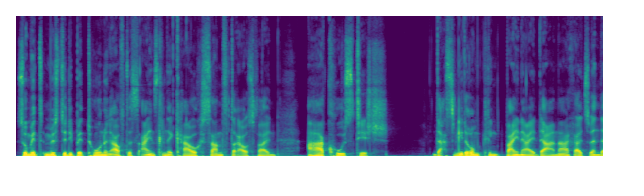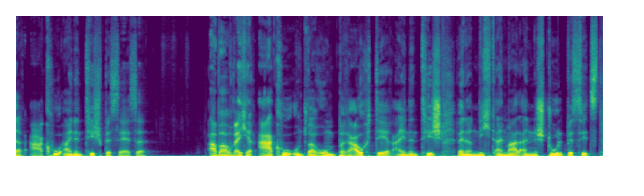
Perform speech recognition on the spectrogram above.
Somit müsste die Betonung auf das einzelne K auch sanfter ausfallen. Akustisch. Das wiederum klingt beinahe danach, als wenn der Akku einen Tisch besäße. Aber welcher Akku und warum braucht der einen Tisch, wenn er nicht einmal einen Stuhl besitzt,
